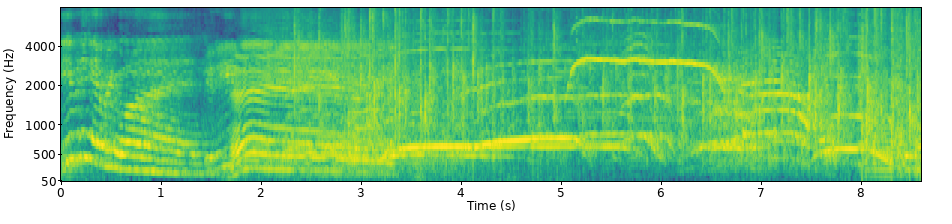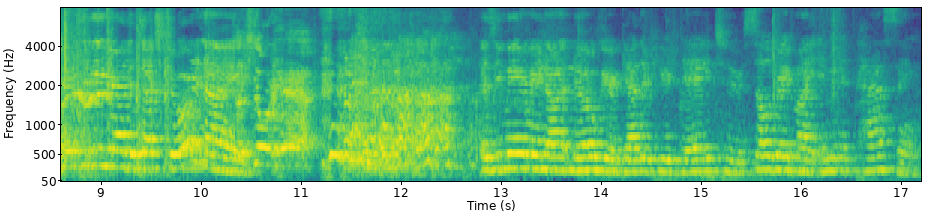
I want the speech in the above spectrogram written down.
evening, everyone. Good evening. It's gathered here today to celebrate my imminent passing.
